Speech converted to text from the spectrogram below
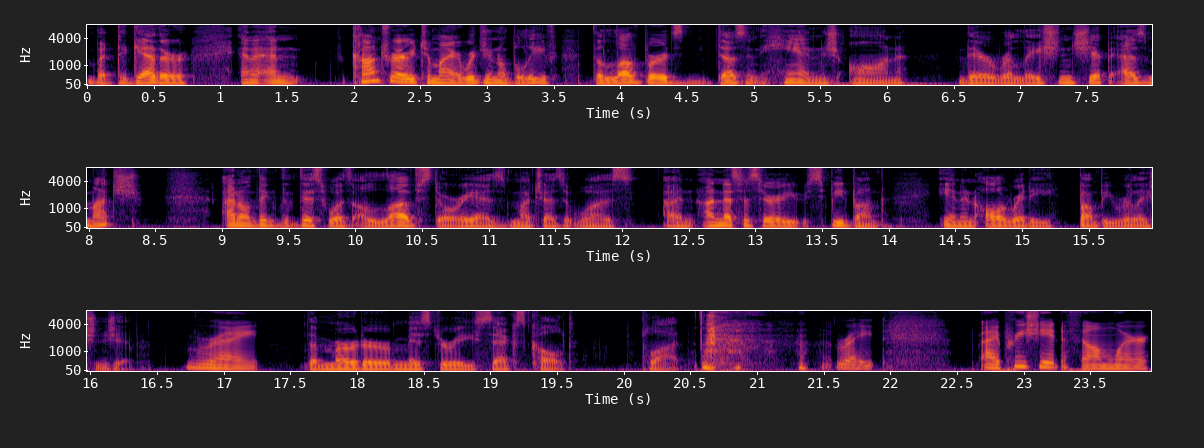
but together, and and contrary to my original belief, the Lovebirds doesn't hinge on their relationship as much. I don't think that this was a love story as much as it was an unnecessary speed bump in an already bumpy relationship. Right. The murder mystery sex cult plot. right. I appreciate a film where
